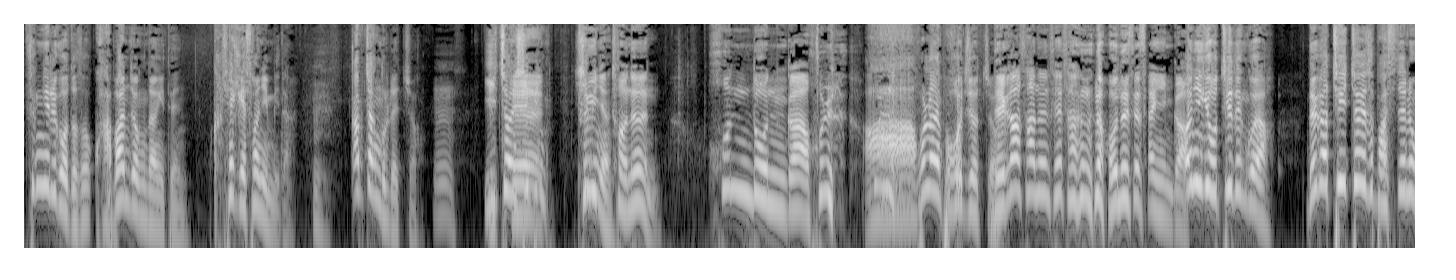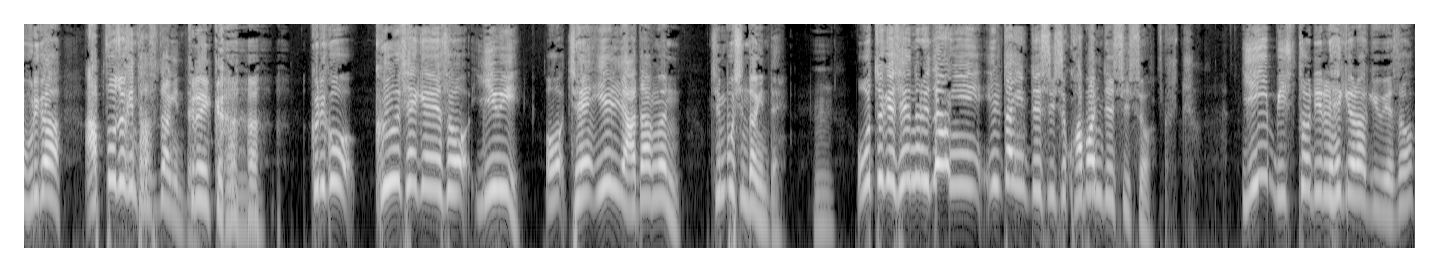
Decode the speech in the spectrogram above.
승리를 거둬서 과반 정당이 된 세계선입니다. 깜짝 놀랐죠. 2012년 트위터는 혼돈과 홀 아, 혼란의 버거지였죠. 내가 사는 세상은 어느 세상인가? 아니 이게 어떻게 된 거야? 내가 트위터에서 봤을 때는 우리가 압도적인 다수당인데. 그러니까. 그리고 그 세계에서 2위, 어, 제1야당은 진보신당인데. 어떻게 새누리당이 1당이 될 수 있어? 과반이 될 수 있어? 그렇죠. 이 미스터리를 해결하기 위해서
